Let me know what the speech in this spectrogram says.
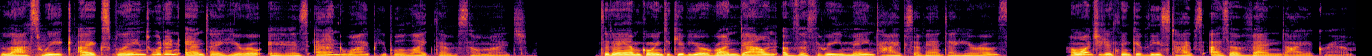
Last week, I explained what an antihero is and why people like them so much. Today, I'm going to give you a rundown of the three main types of antiheroes. I want you to think of these types as a Venn diagram.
